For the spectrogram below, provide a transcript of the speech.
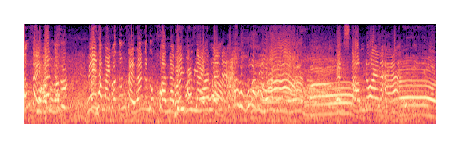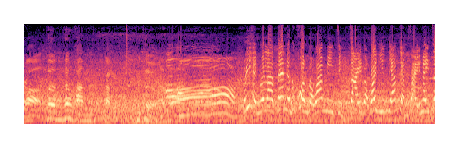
ต้องใส่แว่นกันทุกนี่ทำไมเขาต้องใส่แว่นกันทุกคนนะเฮ้ยพี่ไม่เขามีใส่แว่นด้วยอะนะไม่มีแว่นเออ เป็นสตอมด้วยนะคะ เออก็เพิ่มเพิ่มความแบบฮึกเหิมครับ อ๋อ คนแบบว่ามีจิตใจแบบว่ายิ้มแย้มแจ่มใสในใจ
